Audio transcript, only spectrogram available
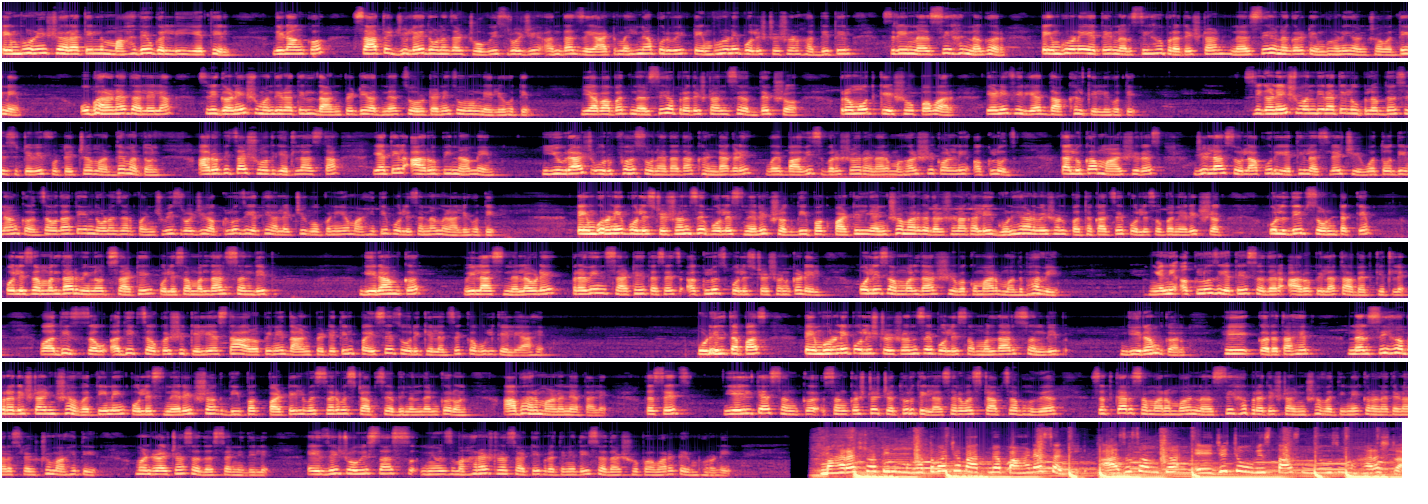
टेंभुर्णी शहरातील महादेव गल्ली येथील दिनांक सात जुलै दोन हजार चोवीस रोजी अंदाजे आठ महिन्यापूर्वी टेंभुर्णी पोलीस स्टेशन हद्दीतील श्री नरसिंह नगर टेंभुर्णी येथे नरसिंह प्रतिष्ठान नरसिंहनगर टेंभुर्णी यांच्या वतीने उभारण्यात आलेल्या श्री गणेश मंदिरातील दानपेटी अज्ञात चोरट्याने चोरून नेली होती. याबाबत नरसिंह प्रतिष्ठानचे अध्यक्ष प्रमोद केशव पवार यांनी फिर्याद दाखल केली होती. श्री गणेश मंदिरातील उपलब्ध सी सी टी व्ही फुटेजच्या माध्यमातून आरोपीचा शोध घेतला असता यातील आरोपी नामे युवराज उर्फ सोन्यादादा खंडागळे वय बावीस वर्ष राहणार महर्षी कॉलनी अकलूज तालुका माळशिरस जिल्हा सोलापूर येथील असल्याची व तो दिनांक चौदा तीन दोन हजार पंचवीस रोजी अकलूज येथे आल्याची गोपनीय माहिती पोलिसांना मिळाली होती. टेंभुर्णी पोलीस स्टेशनचे पोलीस निरीक्षक दीपक पाटील यांच्या मार्गदर्शनाखाली गुन्हे अन्वेषण पथकाचे पोलीस उपनिरीक्षक कुलदीप सोनटक्के पोलीस अंमलदार विनोद साठे पोलीस अंमलदार संदीप गिरामकर विलास नलवडे प्रवीण साठे तसेच अकलूज पोलीस स्टेशनकडील पोलीस अंमलदार शिवकुमार मधभावी यांनी अकलूज येथे सदर आरोपीला ताब्यात घेतले व अधिक चौ अधिक चौकशी केली असता आरोपीने दानपेटीतील पैसे चोरी केल्याचे कबूल केले आहे. पुढील तपास टेंभुर्णी पोलीस स्टेशनचे पोलीस अंमलदार संदीप गिरमकर हे करत आहेत. नरसिंह प्रतिष्ठानच्या वतीने पोलीस निरीक्षक दीपक पाटील व सर्व स्टाफचे अभिनंदन करून आभार मानण्यात आले. तसेच येईल त्या संक संकष्ट चतुर्थीला सर्व स्टाफचा भव्य सत्कार समारंभ नरसिंह प्रतिष्ठानच्या वतीने करण्यात येणार असल्याची माहिती मंडळाच्या सदस्यांनी दिली. एजे चोवीस तास न्यूज महाराष्ट्रासाठी प्रतिनिधी सदाशिव पवार टेंभुर्णी. महाराष्ट्रातील महत्त्वाच्या बातम्या पाहण्यासाठी आजच आमच्या एजे चोवीस तास न्यूज महाराष्ट्र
